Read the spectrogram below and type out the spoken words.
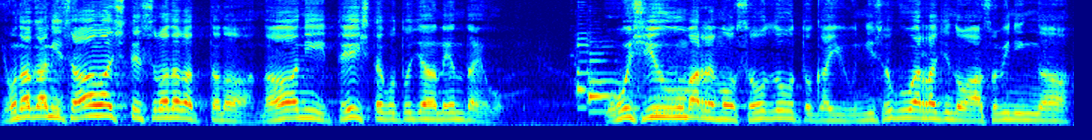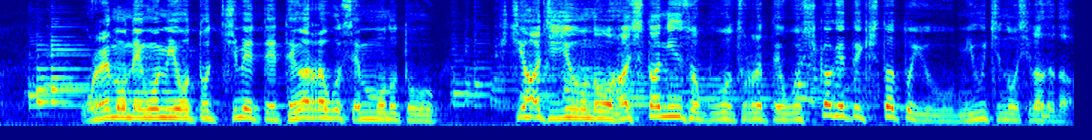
夜中に騒がしてすまなかったな何大したことじゃねえんだよ。欧州生まれの創造とかいう二足わらじの遊び人が俺の寝込みをとっちめて手柄をせんものと七八十のはした人足を連れて押しかけてきたという身内の知らせだ。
